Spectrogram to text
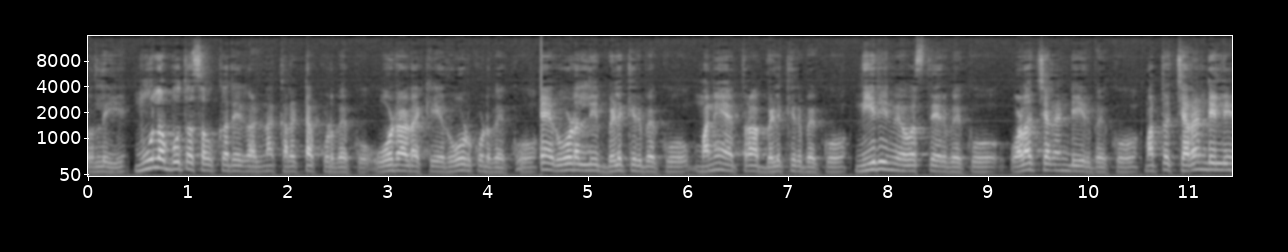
ಬರಲಿ, ಮೂಲಭೂತ ಸೌಕರ್ಯಗಳನ್ನ ಕರೆಕ್ಟ್ ಆಗಿ ಕೊಡಬೇಕು. ಓಡಾಡಕ್ಕೆ ರೋಡ್ ಕೊಡಬೇಕು. ರೋಡ್ ಅಲ್ಲಿ ಬೆಳಕಿರ್ಬೇಕು. ಮನೆ ಹತ್ರ ಬೆಳಕಿರ್ಬೇಕು. ನೀರಿನ ವ್ಯವಸ್ಥೆ ಇರಬೇಕು. ಒಳ ಚರಂಡಿ ಇರಬೇಕು. ಮತ್ತೆ ಚರಂಡಿಲಿ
